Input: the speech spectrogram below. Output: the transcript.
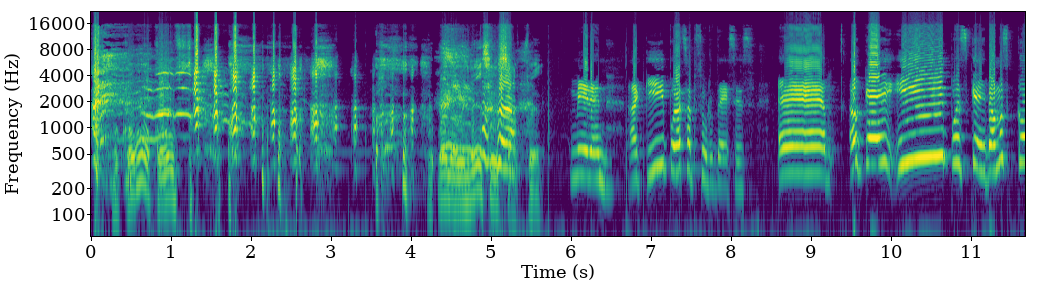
¿O cómo? ¿O cómo? bueno, la idea es esa. pues. Miren, aquí puras absurdeces. Eh, ok, y pues que vamos con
